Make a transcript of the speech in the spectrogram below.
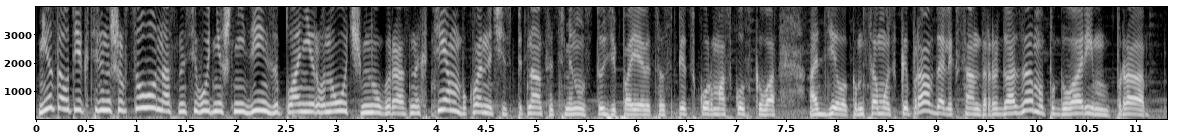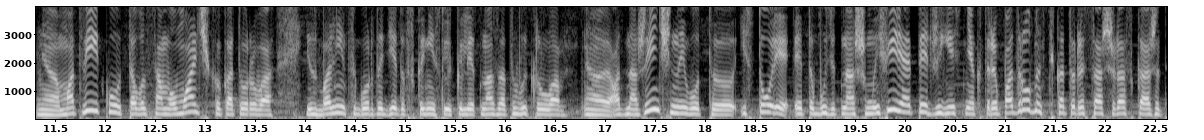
Меня зовут Екатерина Шевцова, у нас на сегодняшний день запланировано очень много разных тем. Буквально через 15 минут в студии появится спецкор московского отдела «Комсомольской правды» Александр Рогоза. Мы поговорим про э, Матвейку, того самого мальчика, который которого из больницы города Дедовска несколько лет назад выкрала э, одна женщина. И вот э, история это будет в нашем эфире. Опять же, есть некоторые подробности, которые Саша расскажет.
